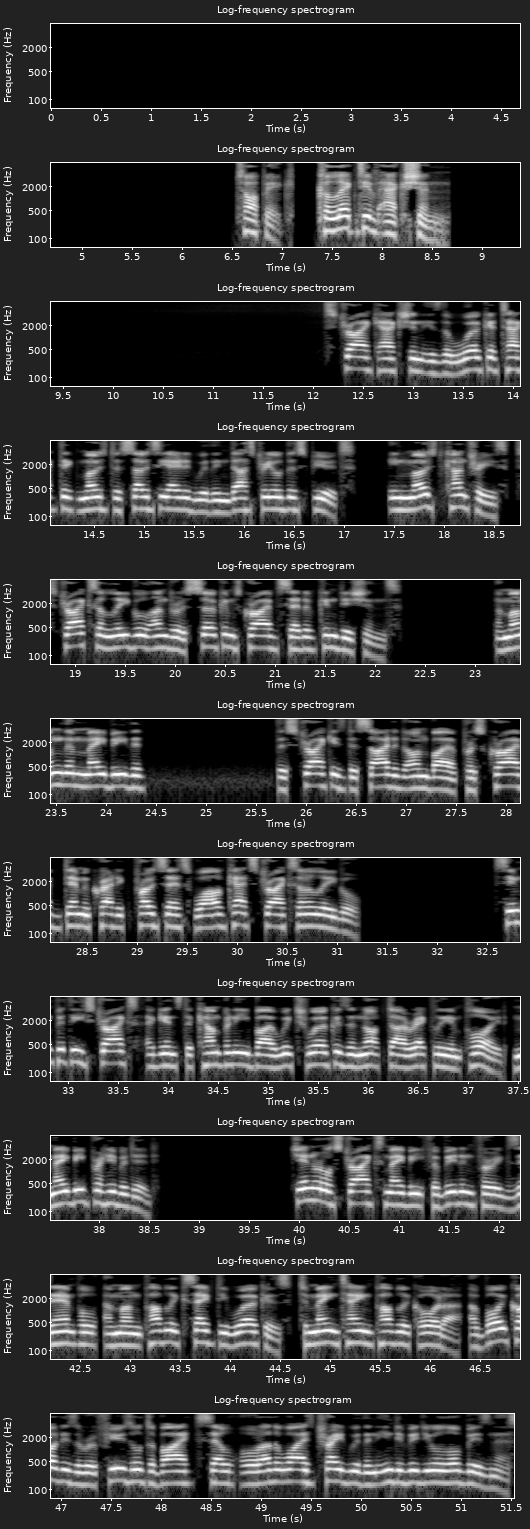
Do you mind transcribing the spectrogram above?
Topic: Collective action. Strike action is the worker tactic most associated with industrial disputes. In most countries, strikes are legal under a circumscribed set of conditions. Among them may be that the strike is decided on by a prescribed democratic process wildcat strikes are illegal. Sympathy strikes, against a company by which workers are not directly employed, may be prohibited. General strikes may be forbidden for example, among public safety workers, to maintain public order. A boycott is a refusal to buy, sell, or otherwise trade with an individual or business.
